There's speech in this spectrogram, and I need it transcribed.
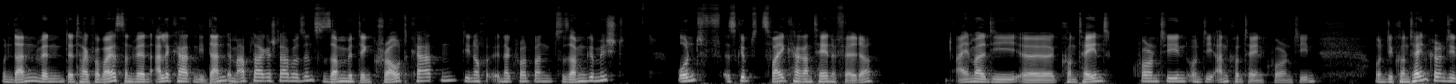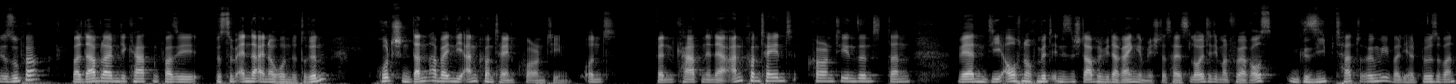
Und dann, wenn der Tag vorbei ist, dann werden alle Karten, die dann im Ablagestapel sind, zusammen mit den Crowd-Karten, die noch in der Crowd waren, zusammengemischt. Und es gibt zwei Quarantänefelder. Einmal die äh, Contained Quarantine und die Uncontained Quarantine. Und die Contained Quarantine ist super, weil da bleiben die Karten quasi bis zum Ende einer Runde drin, rutschen dann aber in die Uncontained Quarantine. Und wenn Karten in der Uncontained Quarantine sind, dann werden die auch noch mit in diesen Stapel wieder reingemischt. Das heißt, Leute, die man vorher rausgesiebt hat irgendwie, weil die halt böse waren,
